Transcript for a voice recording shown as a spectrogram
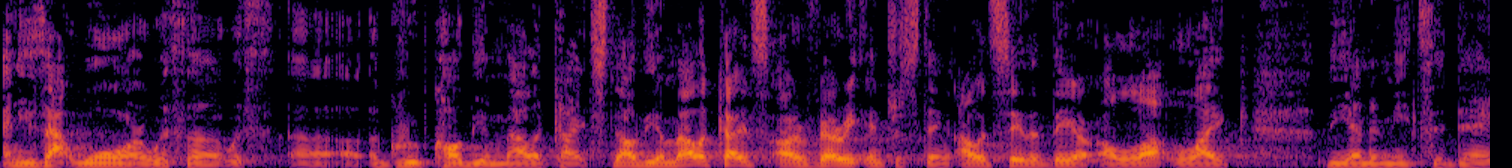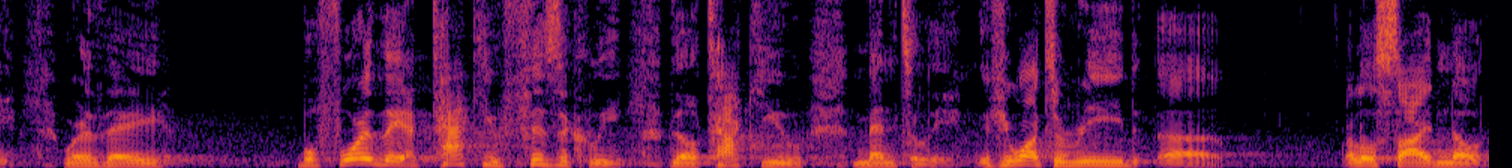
and he's at war with, with a group called the Amalekites. Now, the Amalekites are very interesting. I would say that they are a lot like the enemy today, where they before they attack you physically, they'll attack you mentally. If you want to read uh, a little side note,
